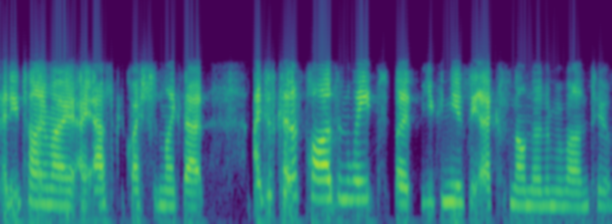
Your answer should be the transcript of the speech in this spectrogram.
anytime I, I ask a question like that. I just kind of pause and wait, but you can use the X and I'll know to move on too.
